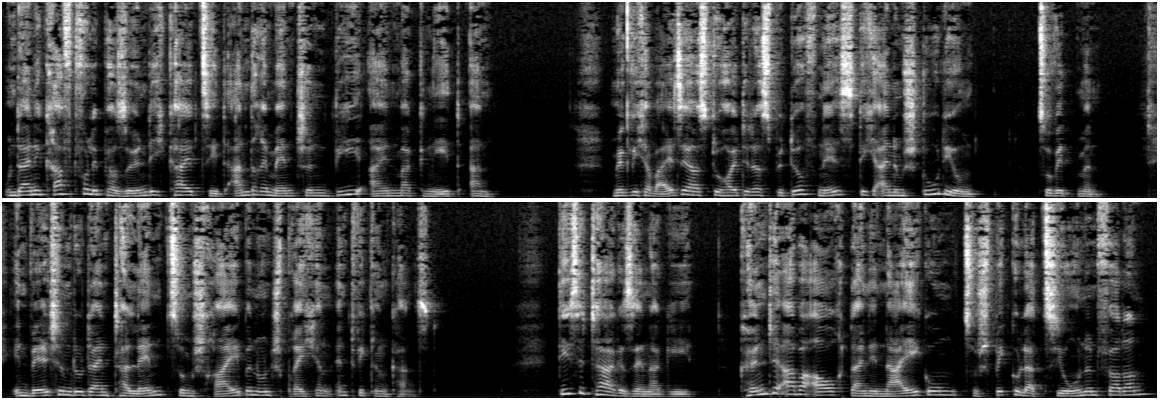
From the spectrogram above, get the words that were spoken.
und deine kraftvolle Persönlichkeit zieht andere Menschen wie ein Magnet an. Möglicherweise hast du heute das Bedürfnis, dich einem Studium zu widmen in welchem du dein Talent zum Schreiben und Sprechen entwickeln kannst. Diese Tagesenergie könnte aber auch deine Neigung zu Spekulationen fördern,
